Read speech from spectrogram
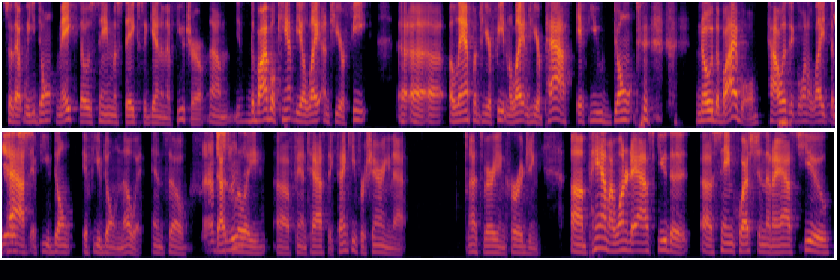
so that we don't make those same mistakes again in the future. Um, the bible can't be a light unto your feet uh, uh a lamp unto your feet and a light unto your path if you don't know the bible. How is it going to light the yes. path if you don't if you don't know it? And so Absolutely. that's really uh, fantastic. Thank you for sharing that. That's very encouraging um, Pam, I wanted to ask you the uh, same question that I asked Hugh,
